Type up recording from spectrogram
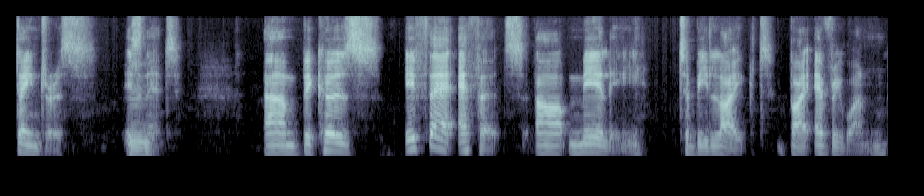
dangerous, isn't mm. it? Um, because if their efforts are merely to be liked by everyone,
